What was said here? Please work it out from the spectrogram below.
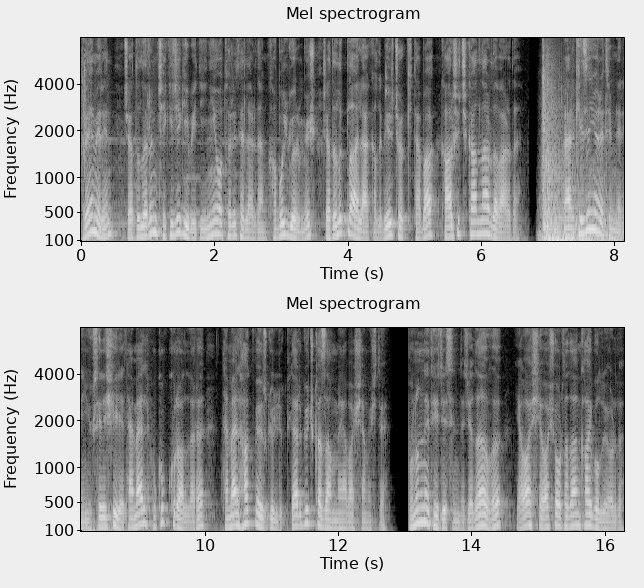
Kramer'in cadıların çekici gibi dini otoritelerden kabul görmüş cadılıkla alakalı birçok kitaba karşı çıkanlar da vardı. Merkezin yönetimlerin yükselişiyle temel hukuk kuralları, temel hak ve özgürlükler güç kazanmaya başlamıştı. Bunun neticesinde cadı avı yavaş yavaş ortadan kayboluyordu.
